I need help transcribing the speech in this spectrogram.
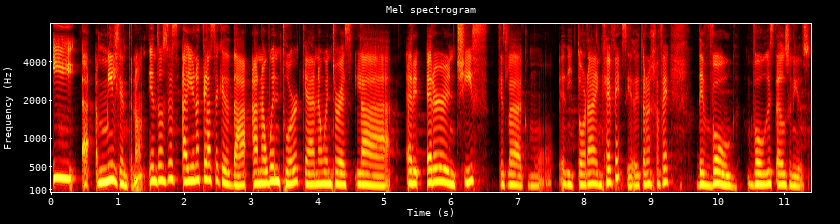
y ah, mil gente, ¿no? Y entonces hay una clase que da Anna Wintour, que Anna Wintour es la editor in chief que es la como editora en jefe, sí, editora en jefe de Vogue, Vogue Estados Unidos.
